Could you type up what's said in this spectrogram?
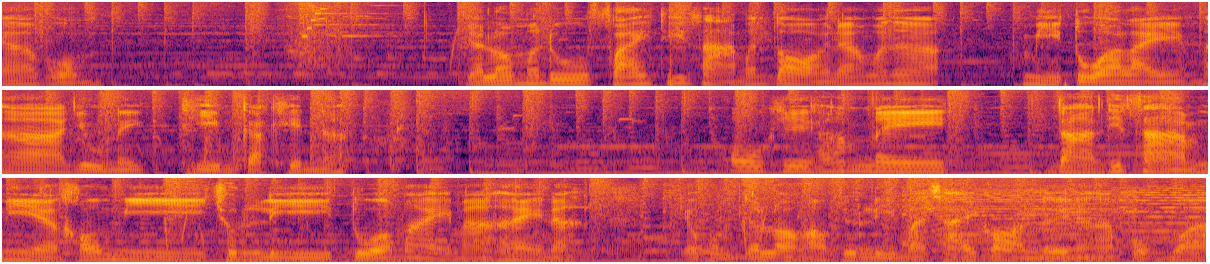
นะครับผม เดี๋ยวเรามาดูไฟที่ 3 กันต่อนะ ว่าจะมีตัวอะไรมาอยู่ในทีมกับเคนนะ โอเคครับในด่านที่ 3 เนี่ยเขามีชุนลีตัวใหม่มาให้นะ เดี๋ยวผมจะลองเอาชุนลีมาใช้ก่อนเลยนะครับ ผมว่า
